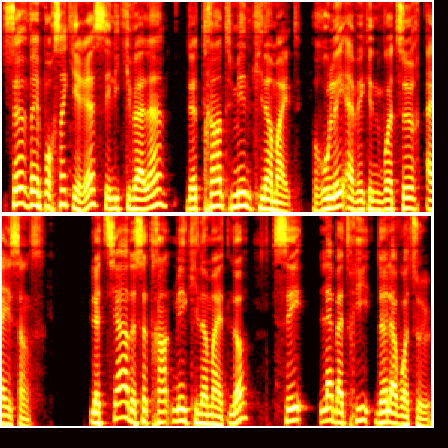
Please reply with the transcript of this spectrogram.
Ce 20% qui reste, c'est l'équivalent de 30 000 km roulés avec une voiture à essence. Le tiers de ce 30 000 km-là, c'est la batterie de la voiture.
